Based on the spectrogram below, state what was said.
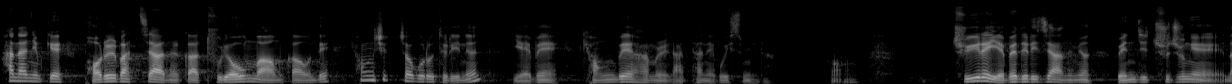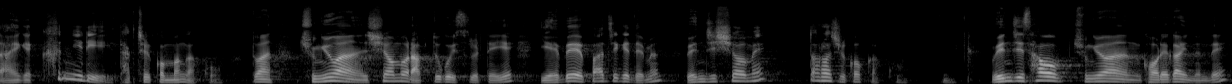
하나님께 벌을 받지 않을까 두려운 마음 가운데 형식적으로 드리는 예배, 경배함을 나타내고 있습니다. 어, 주일에 예배 드리지 않으면 왠지 주중에 나에게 큰 일이 닥칠 것만 같고 또한 중요한 시험을 앞두고 있을 때에 예배에 빠지게 되면 왠지 시험에 떨어질 것 같고 음, 왠지 사업 중요한 거래가 있는데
